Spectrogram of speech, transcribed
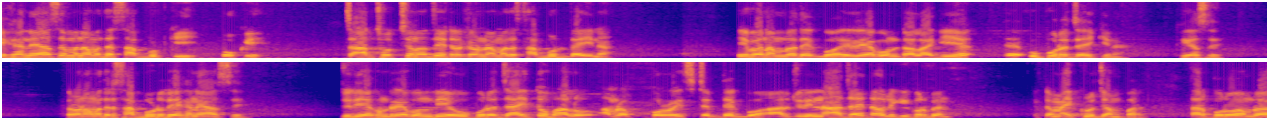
এখানে আছে মানে আমাদের সাববুট কি? ওকে চার্জ হচ্ছে না যে এটার কারণে আমাদের সাববুট দেয় না। এবার আমরা দেখব এই রেবনটা লাগিয়ে উপরে যায় কিনা। ঠিক আছে? কারণ আমাদের সাববুটও তো এখানে আছে। যদি এখন রেবন দিয়ে উপরে যাই তো ভালো। আমরা পরের স্টেপ দেখব। আর যদি না যায় তাহলে কি করবেন? একটা মাইক্রো জাম্পার তারপরেও আমরা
